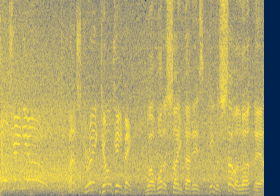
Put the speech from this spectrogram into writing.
Jorginho! That's great goalkeeping. Well, what a save that is. He was so alert there.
